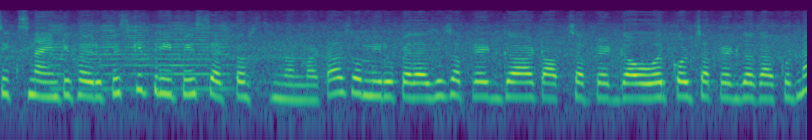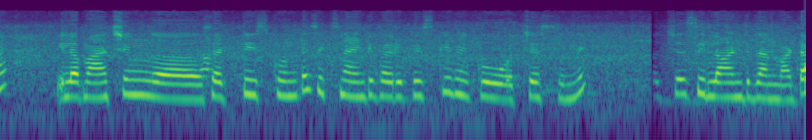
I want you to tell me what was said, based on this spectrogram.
సిక్స్ నైంటీ ఫైవ్ రూపీస్కి త్రీ పీస్ సెట్ వస్తుంది అనమాట సో మీరు పెలాజో సపరేట్గా టాప్ సపరేట్గా ఓవర్ కోట్ సపరేట్గా కాకుండా ఇలా మ్యాచింగ్ సెట్ తీసుకుంటే సిక్స్ నైంటీ ఫైవ్ రూపీస్కి మీకు వచ్చేస్తుంది. వచ్చేసి ఇలాంటిది అనమాట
